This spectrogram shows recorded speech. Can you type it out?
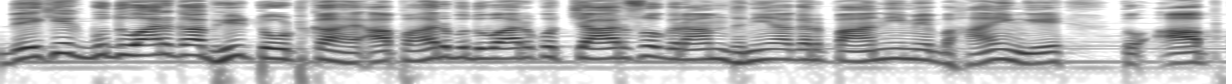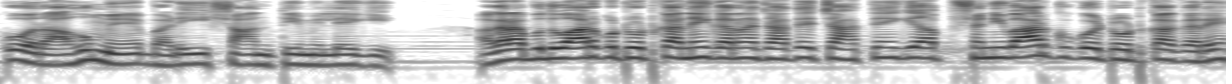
देखिए बुधवार का भी टोटका है। आप हर बुधवार को 400 ग्राम धनिया अगर पानी में बहाएँगे तो आपको राहु में बड़ी शांति मिलेगी। अगर आप बुधवार को टोटका नहीं करना चाहते चाहते हैं कि आप शनिवार को कोई टोटका करें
